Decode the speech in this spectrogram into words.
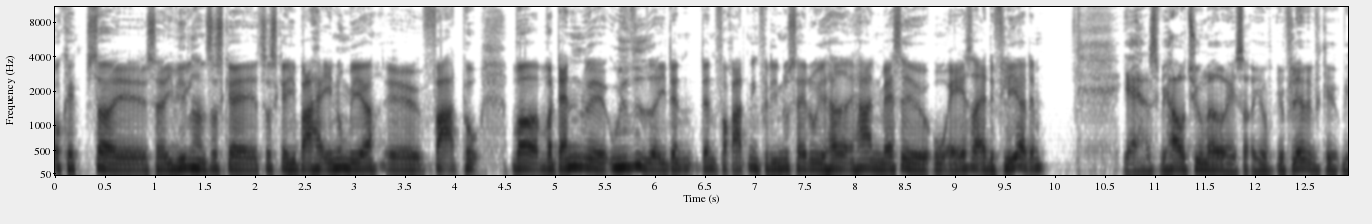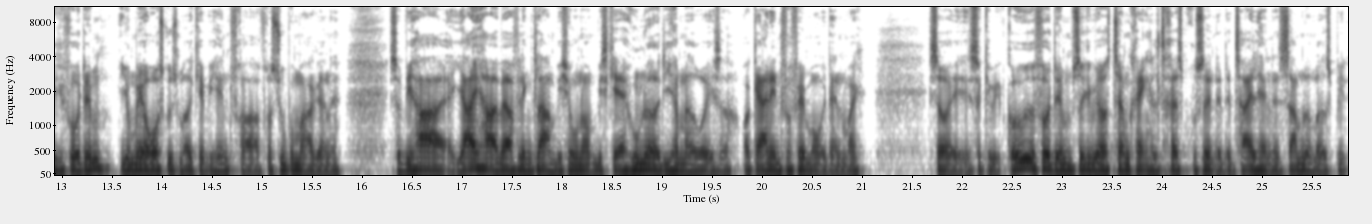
Okay, så, øh, så i virkeligheden, så skal, så skal I bare have endnu mere øh, fart på. Hvor, hvordan øh, udvider I den, den forretning? Fordi nu sagde du, at I, havde, I har en masse øh, oaser. Er det flere af dem? Ja, altså vi har jo 20 madoaser, og jo, jo flere vi kan, vi kan få dem, jo mere overskudsmad kan vi hente fra, fra supermarkederne. Så vi har, jeg har i hvert fald en klar ambition om, at vi skal have 100 af de her madoaser, og gerne inden for fem år i Danmark. Så, øh, så kan vi gå ud og få dem, så kan vi også tage omkring 50% af detailhandlens samlede madspild,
